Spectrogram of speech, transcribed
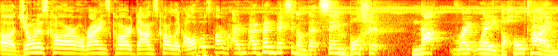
uh, Jonah's car, Orion's car, Don's car, like all those cars. I've, I've been mixing them that same bullshit, not right way the whole time,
